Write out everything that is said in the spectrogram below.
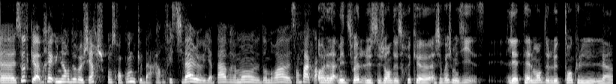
Euh, sauf qu'après une heure de recherche, on se rend compte que bah en festival, il n'y a pas vraiment d'endroit sympa quoi. Oh là là, mais tu vois, ce genre de truc, à chaque fois, je me dis, il y a tellement de le temps que la,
